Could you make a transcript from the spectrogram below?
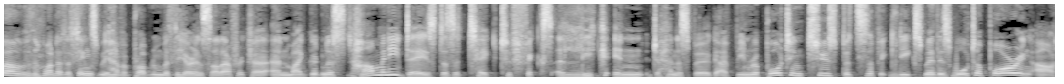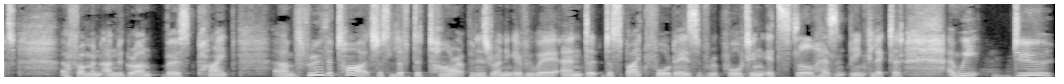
Well, one of the things we have a problem with here in South Africa, and my goodness, how many days does it take to fix a leak in Johannesburg? I've been reporting two specific leaks where there's water pouring out uh, from an underground burst pipe um, through the tar. It's just lifted tar up and is running everywhere. And d- despite four days of reporting, it still hasn't been collected. And we do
